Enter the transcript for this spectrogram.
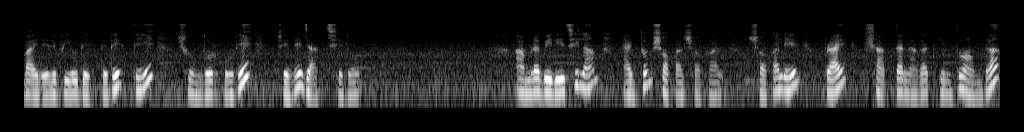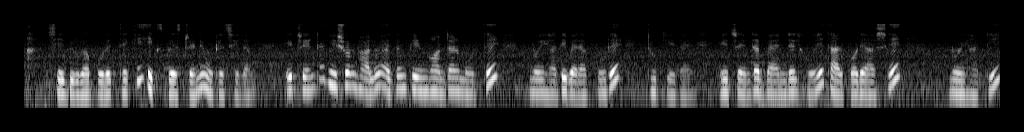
বাইরের ভিউ দেখতে দেখতে সুন্দর করে ট্রেনে যাচ্ছিল। আমরা বেরিয়েছিলাম একদম সকাল সকাল। সকালের প্রায় সাতটা নাগাদ কিন্তু আমরা সেই দুর্গাপুরের থেকে এক্সপ্রেস ট্রেনে উঠেছিলাম। এই ট্রেনটা ভীষণ ভালো, একদম তিন ঘণ্টার মধ্যে নৈহাটি ব্যারাকপুরে ঢুকিয়ে দেয়। এই ট্রেনটা ব্যান্ডেল হয়ে তারপরে আসে নৈহাটি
